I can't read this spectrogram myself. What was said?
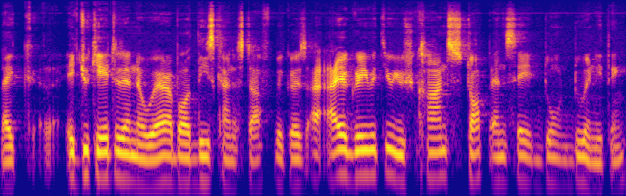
like uh, educated and aware about these kind of stuff because I, I agree with you you can't stop and say don't do anything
